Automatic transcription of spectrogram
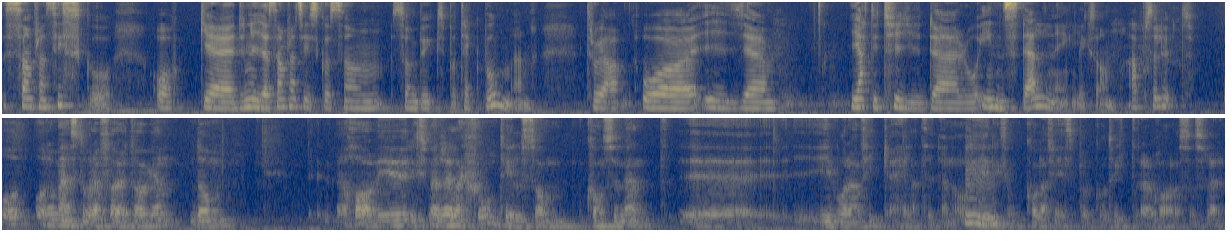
San Francisco och eh, det nya San Francisco som, som byggs på techboomen, tror jag. Och i, eh, i attityder och inställning, liksom. absolut. Och, och de här stora företagen, de har vi ju liksom en relation till som konsument eh, i våran ficka hela tiden och vi Mm. liksom kollar Facebook och twittrar och har oss och sådär.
